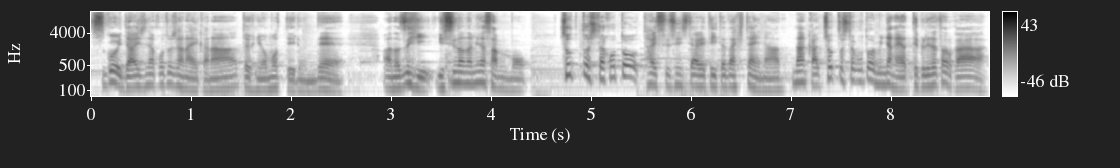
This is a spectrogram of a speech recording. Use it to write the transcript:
すごい大事なことじゃないかなというふうに思っているんであのぜひリスナーの皆さんもちょっとしたことを大切にしてあげていただきたいななんかちょっとしたことをみんながやってくれたとか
